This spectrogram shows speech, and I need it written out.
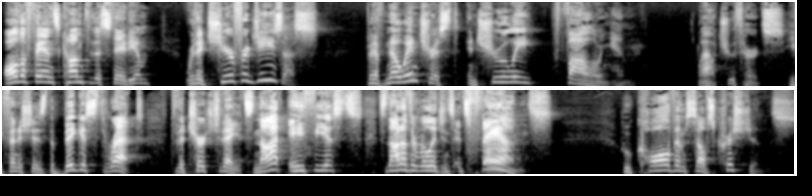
all the fans come to the stadium where they cheer for Jesus, but have no interest in truly following him. Wow, truth hurts. He finishes the biggest threat to the church today. It's not atheists, it's not other religions, it's fans who call themselves Christians,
